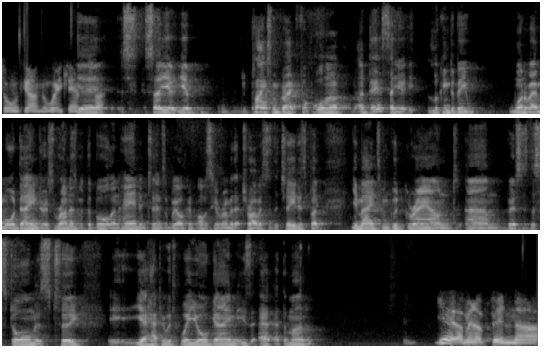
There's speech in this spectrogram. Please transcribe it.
Storms game the weekend. Yeah. So, So you're, you're playing some great football, and I, I dare say you're looking to be one of our more dangerous runners with the ball in hand in terms of we all can obviously remember that try versus the Cheetahs, but you made some good ground um, versus the Stormers too. You're happy with where your game is at at the moment? Yeah, I mean, I've been uh,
